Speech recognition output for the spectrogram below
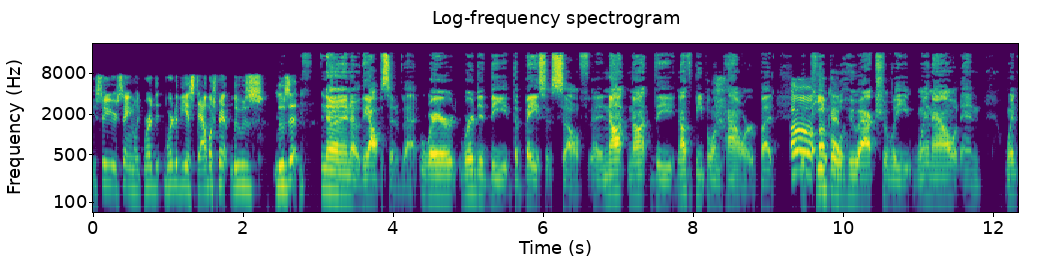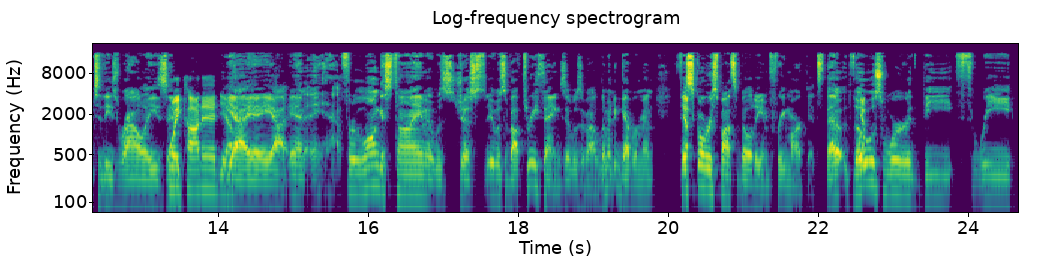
So you're saying like where did, where did the establishment lose lose it? No, no, no. The opposite of that. Where where did the the base itself, uh, not not the not the people in power, but Oh, the people okay. who actually went out and went to these rallies and boycotted. Yep. Yeah, yeah, yeah. And uh, for the longest time, it was just it was about three things. It was about limited government, Yep. fiscal responsibility, and free markets. That those were the three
